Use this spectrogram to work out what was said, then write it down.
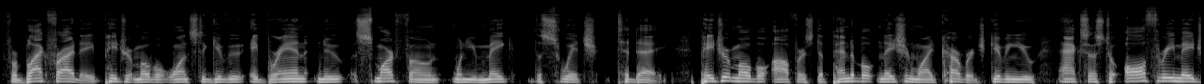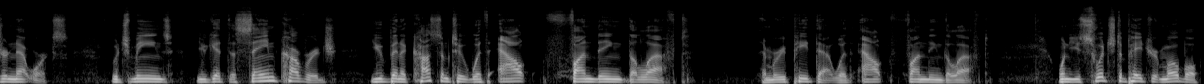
For Black Friday, Patriot Mobile wants to give you a brand new smartphone when you make the switch today. Patriot Mobile offers dependable nationwide coverage, giving you access to all three major networks, which means you get the same coverage you've been accustomed to without funding the left. Me repeat that without funding the left. When you switch to Patriot Mobile,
